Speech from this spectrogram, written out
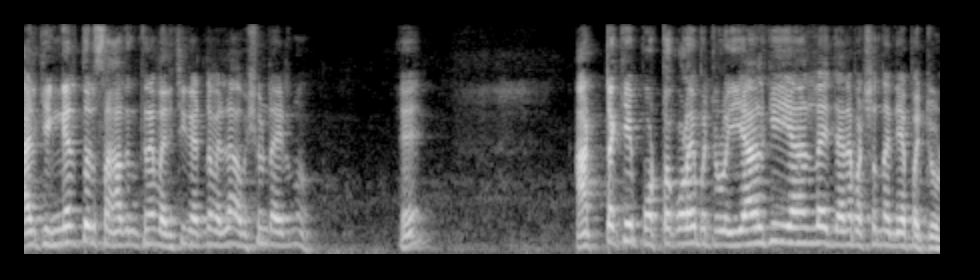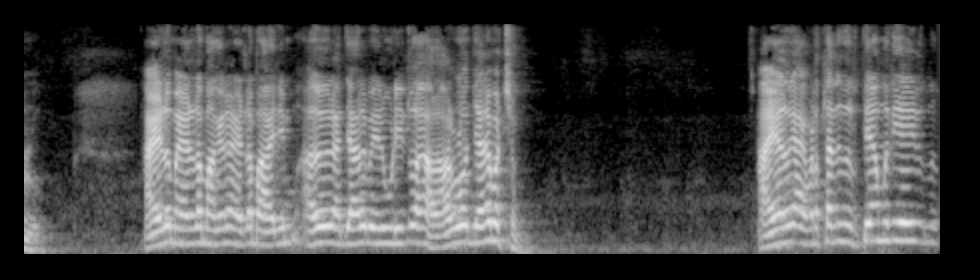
അയാൾക്ക് ഇങ്ങനത്തെ ഒരു സാധനത്തിനെ വലിച്ചു കയറ്റേണ്ട വല്ല ആവശ്യമുണ്ടായിരുന്നു? ഏ? അട്ടയ്ക്ക് പൊട്ടക്കുളയെ പറ്റുള്ളൂ. ഇയാൾക്ക് ഇയാളുടെ ജനപക്ഷം തന്നെയേ പറ്റുള്ളൂ. അയാളും അയാളുടെ മകനും അയാളുടെ ഭാര്യയും അത് ഒരു അഞ്ചാറ് പേര് കൂടിയിട്ടുള്ള ആളാണല്ലോ ജനപക്ഷം. അയാളെ അവിടെ തന്നെ നിർത്തിയാൽ മതിയായിരുന്നു.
